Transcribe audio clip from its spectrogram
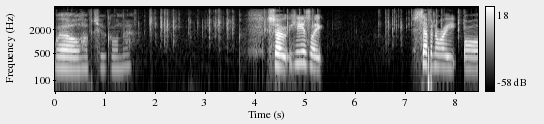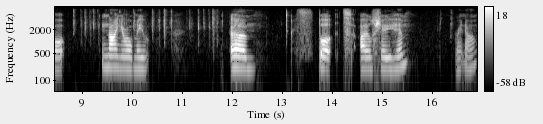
well, I'll have to go on there. So he is like seven or eight or nine year old me. Um, but I'll show you him right now.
